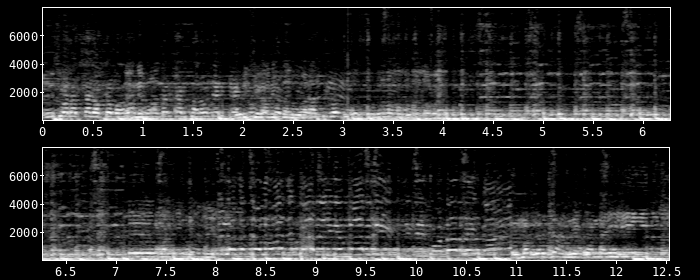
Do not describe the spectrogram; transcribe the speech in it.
विश्वरत्न डॉक्टर बाबासाहेब आंबेडकर सार्वजनिक थोडीशी गाणी मगर जाने नहीं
